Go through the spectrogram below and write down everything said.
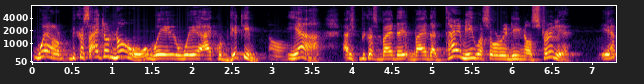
Well, because I don't know where, where I could get him. Oh. Yeah, I, because by the by that time he was already in Australia. Yeah,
